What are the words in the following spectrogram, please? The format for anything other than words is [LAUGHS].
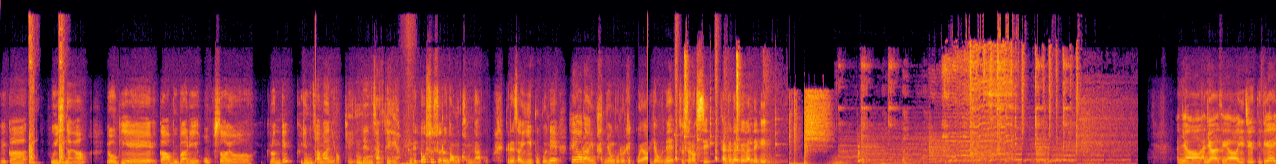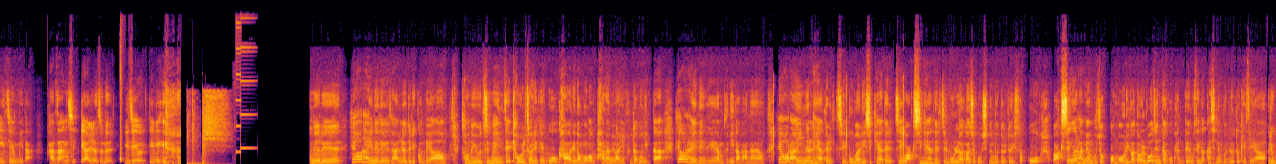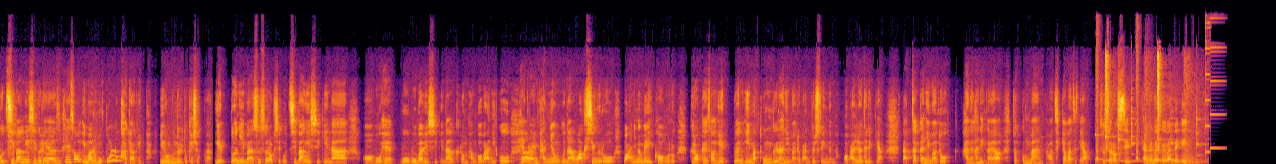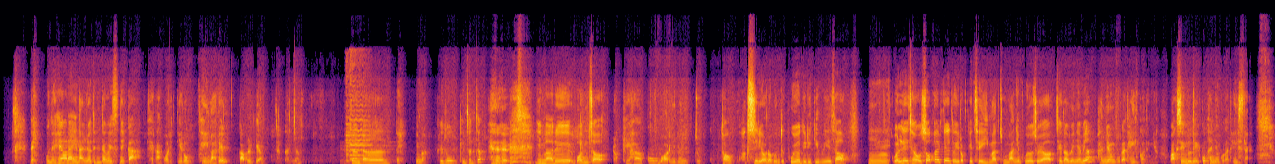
제가 보이시나요? 여기에가 모발이 없어요. 그런데 그림자만 이렇게 있는 상태예요. 근데 또 수술은 너무 겁나고 그래서 이 부분에 헤어라인 반영구를 했고요. 그게 오늘 수술 없이 작은 얼굴 만들기 안녕, 안녕하세요. 이지우 TV의 이지우입니다. 가장 쉽게 알려주는 이지우 TV. [LAUGHS] 오늘은 헤어라인에 대해서 알려드릴 건데요. 저는 요즘에 이제 겨울철이 되고 가을이 넘어가고 바람이 많이 분다 보니까 헤어라인에 대한 문의가 많아요. 헤어라인을 해야 될지, 모발 이식해야 될지, 왁싱 해야 될지 몰라가지고 오시는 분들도 있었고, 왁싱을 하면 무조건 머리가 넓어진다고 반대로 생각하시는 분들도 계세요. 그리고 지방 이식을 해야 해서 이마를 뭐 볼록하게 하겠다. 이런 분들도 계셨고요. 예쁜 이마 수술 없이 뭐 지방 이식이나 어뭐해뭐 모발 이식이나 그런 방법 아니고 헤어 라인 반영구나 왁싱으로 뭐 아니면 메이크업으로 그렇게 해서 예쁜 이마 동그란 이마를 만들 수 있는 방법 알려드릴게요. 납작한 이마도 가능하니까요. 조금만 더 지켜봐 주세요. 수술 없이 작은 얼굴 만들기. 네, 오늘 헤어라인 알려드린다고 했으니까 제가 머리띠로 제 이마를 까볼게요. 잠깐요. 짠짠. 네, 이마. 그래도 괜찮죠? [LAUGHS] 이마를 먼저 이렇게 하고 머리를 조금 더 확실히 여러분들 보여드리기 위해서 음, 원래 제가 수업할 때도 이렇게 제 이마 좀 많이 보여줘요. 제가 왜냐면 반영구가 돼 있거든요. 왁싱도 돼 있고 반영구가 돼 있어요.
